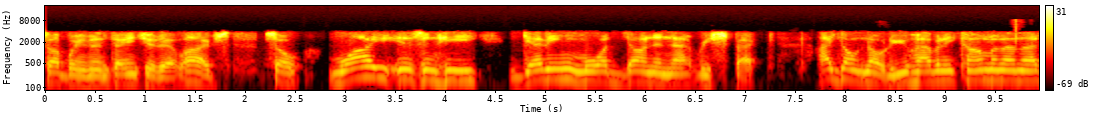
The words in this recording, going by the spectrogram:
subway and endanger their lives. So, why isn't he getting more done in that respect? I don't know. Do you have any comment on that,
